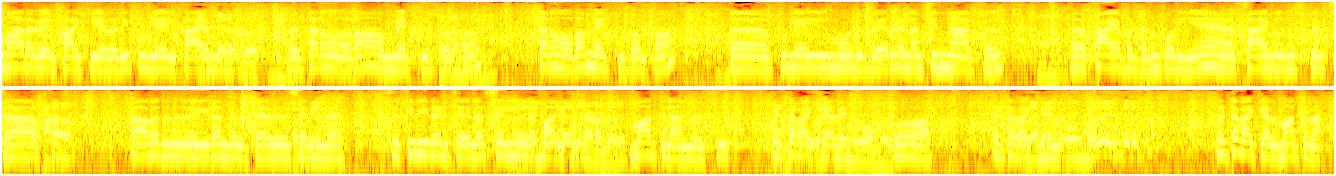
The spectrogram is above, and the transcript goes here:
குமாரவேல் பாக்கியவதி புள்ளேல் காயம் தரங்கோரம் மேற்கு பக்கம். தரங்கோரம் மேற்கு பக்கம். புள்ளைகள் மூன்று பேர் எல்லாம் சின்ன ஆட்கள் அஹ், காயப்பட்டதும் பொடியேன் சாயங்களுக்கு பெருசா கணவர்? அவர் இறந்து விட்டாரு செல்லில். கிவீர் அடிச்சதுல செல்லில் இடத்துல நடந்தது? மாத்தலான்ல வச்சு. ரெட்டை வாய்க்கால். ஓ ரெட்டை வாய்க்கால். ரெட்டை வாய்க்கால் மாத்தலாம்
